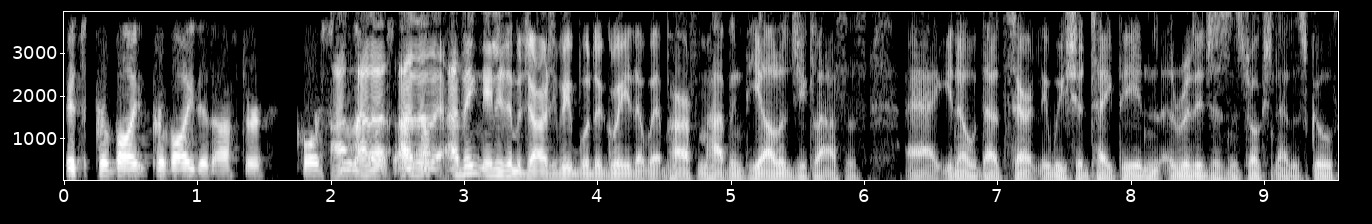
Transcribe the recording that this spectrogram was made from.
It's provi- provided after course and, and, and, I think nearly the majority of people would agree that apart from having theology classes, uh, you know, that certainly we should take the religious instruction out of schools.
